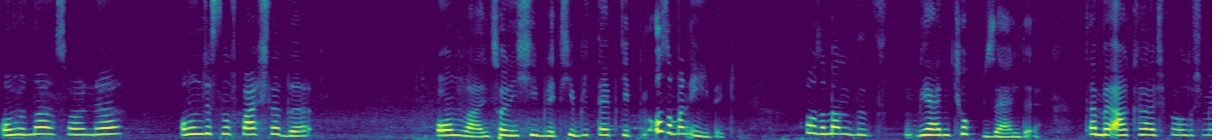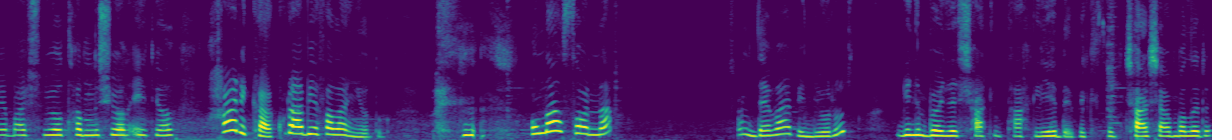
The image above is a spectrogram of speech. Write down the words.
Ondan sonra 10. sınıf başladı. Online, sonra hibrit. Hibritte hep gittim. O zaman iyiydik. O zaman da yani çok güzeldi. Tam böyle arkadaşlık oluşmaya başlıyor, tanışıyor, ediyor. Harika. Kurabiye falan yiyorduk. Ondan sonra devam ediyoruz. Yine böyle şartlı tahliye demek istiyorum. Çarşambaları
